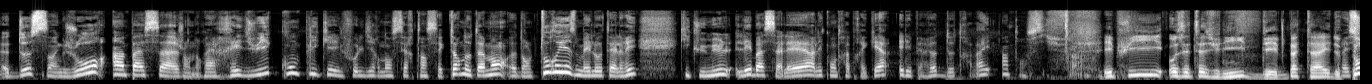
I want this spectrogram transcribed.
de cinq jours. Un passage en horaire réduit, compliqué, il faut le dire, dans certains secteurs, notamment dans le tourisme et l'hôtellerie, qui cumulent les bas salaires, les contrats précaires et les périodes de travail intensif. Et puis, aux États-Unis, des batailles de Vrai sujet.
